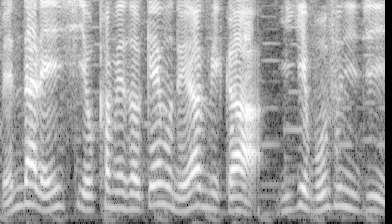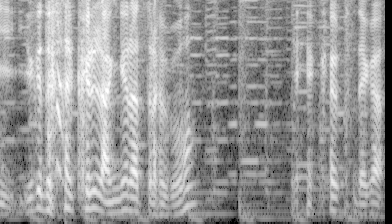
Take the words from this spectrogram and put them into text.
맨날 NC 욕하면서 게임은 왜 합니까? 이게 모순이지. 이렇게 누가 글을 남겨놨더라고. 예, 그래갖고 내가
